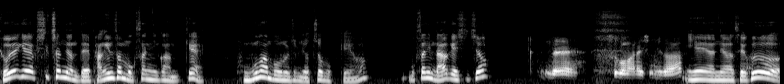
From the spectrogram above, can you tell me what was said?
교회개혁 실천연대 방인선 목사님과 함께 궁금한 부분을 좀 여쭤볼게요. 목사님 나와 계시죠? 네, 수고 많으십니다. 예, 안녕하세요. 그,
